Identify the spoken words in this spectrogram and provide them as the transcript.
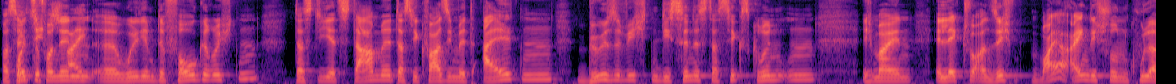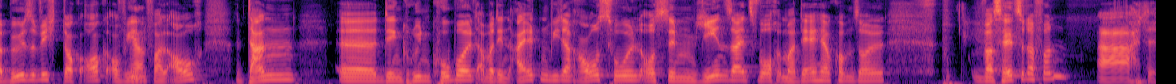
Was Und hältst du von den äh, William Defoe-Gerüchten, dass die jetzt damit, dass sie quasi mit alten Bösewichten die Sinister Six gründen? Ich meine, Electro an sich war ja eigentlich schon ein cooler Bösewicht, Doc Ock auf jeden Ja. Fall auch. Dann äh, den grünen Kobold, aber den alten wieder rausholen aus dem Jenseits, wo auch immer der herkommen soll. Was hältst du davon? Ah, d-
